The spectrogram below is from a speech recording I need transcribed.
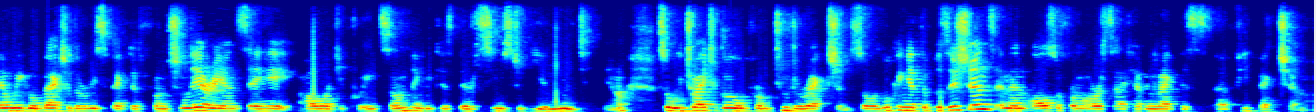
then we go back to the respective functional area and say, hey, how about you create something because there seems to be a need. Yeah. So we try to go from two directions. So looking at the positions and then also from our side having like this uh, feedback channel.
